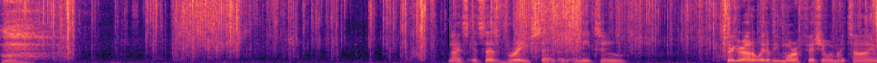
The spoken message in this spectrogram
no, it says Brave said. I, I need to figure out a way to be more efficient with my time.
